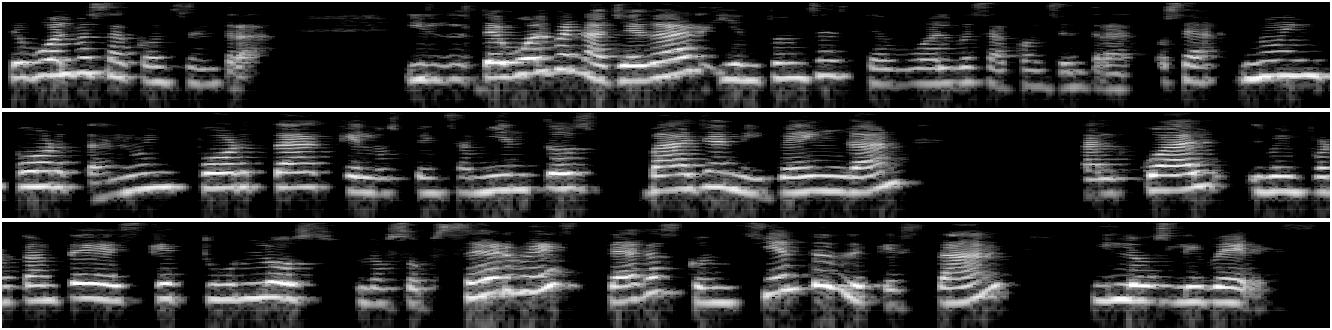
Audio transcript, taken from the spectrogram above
te vuelves a concentrar y te vuelven a llegar y entonces te vuelves a concentrar. O sea, no importa, no importa que los pensamientos vayan y vengan, tal cual, lo importante es que tú los, los observes, te hagas conscientes de que están y los liberes.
